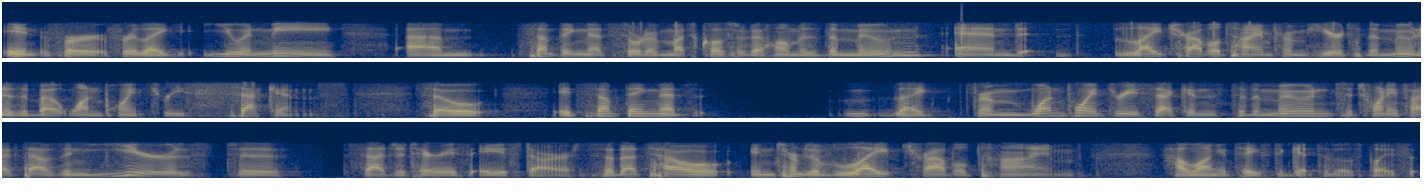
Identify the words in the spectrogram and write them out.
in, for for like you and me, um, something that's sort of much closer to home is the moon, and light travel time from here to the moon is about 1.3 seconds. So it's something that's like from 1.3 seconds to the moon to 25,000 years to Sagittarius A star. So that's how, in terms of light travel time, how long it takes to get to those places.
